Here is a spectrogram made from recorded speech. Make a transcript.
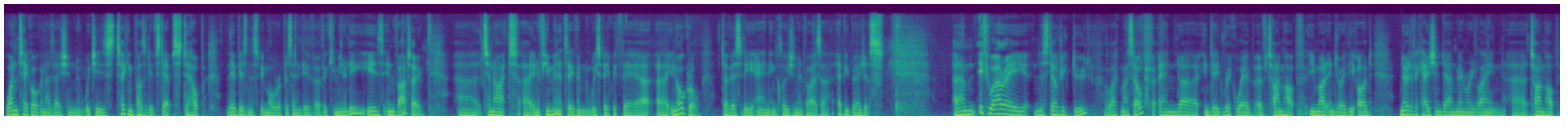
one tech organisation which is taking positive steps to help their business be more representative of the community is Envato. Uh, tonight, uh, in a few minutes even, we speak with their inaugural diversity and inclusion advisor, Abby Burgess. Um, if you are a nostalgic dude like myself, and uh, indeed Rick Webb of Timehop, you might enjoy the odd notification down memory lane. Uh, Timehop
